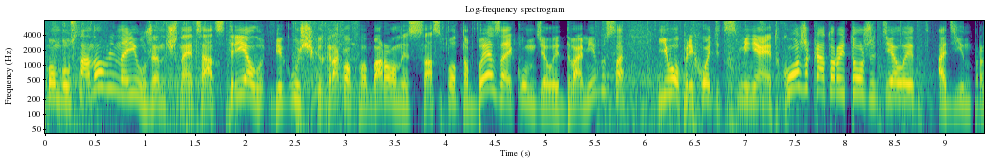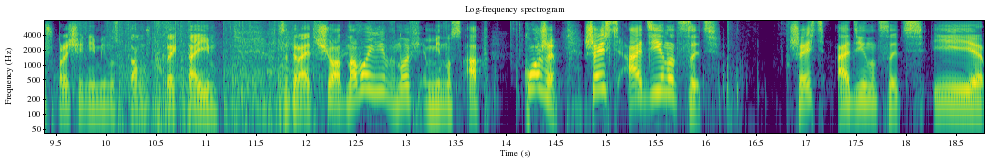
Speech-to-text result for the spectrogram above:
Бомба установлена, и уже начинается отстрел бегущих игроков обороны со спота Б. Зайкун делает два минуса. Его приходит, сменяет Кожа, который тоже делает один, прошу прощения, минус, потому что Крейг Таим забирает еще одного. И вновь минус от Кожи. 6-11. 6-11. И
